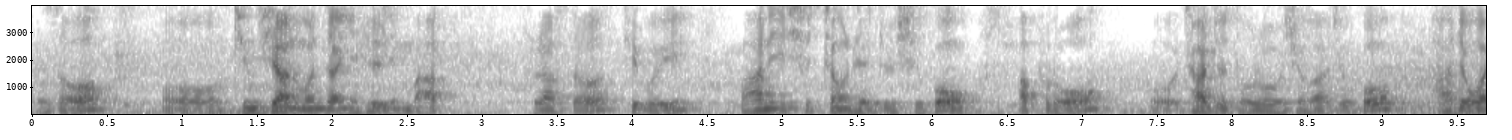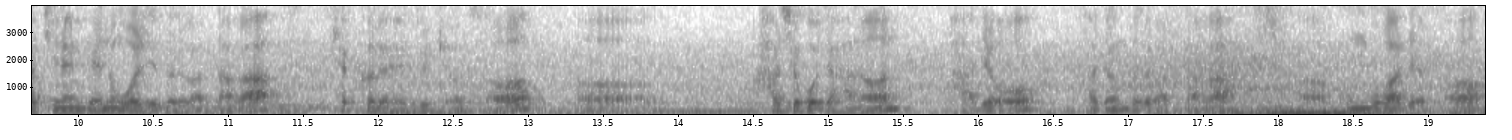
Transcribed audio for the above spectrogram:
그래서 어, 김시한 원장의 힐링맛 플러스 TV 많이 시청을 해주시고 앞으로 어, 자주 들어오셔가지고 발효가 진행되는 원리들을 갖다가 체크를 해주셔서 어, 하시고자 하는 발효 과정들을 갖다가 어, 공부가 돼서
